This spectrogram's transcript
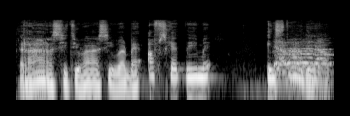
rare situatie waarbij afscheid nemen in Stadia.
